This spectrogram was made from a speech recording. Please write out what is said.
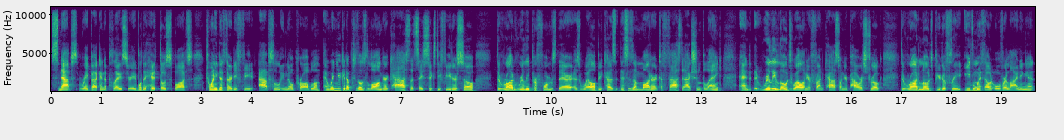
snaps right back into place, you're able to hit those spots 20 to 30 feet, absolutely no problem. And when you get up to those longer casts, let's say 60 feet or so, the rod really performs there as well because this is a moderate to fast action blank and it really loads well on your front cast on your power stroke. The rod loads beautifully even without overlining it.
